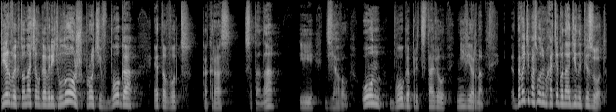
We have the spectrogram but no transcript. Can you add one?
первый, кто начал говорить ложь против Бога, это вот как раз сатана и дьявол. Он Бога представил неверно. Давайте посмотрим хотя бы на один эпизод.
